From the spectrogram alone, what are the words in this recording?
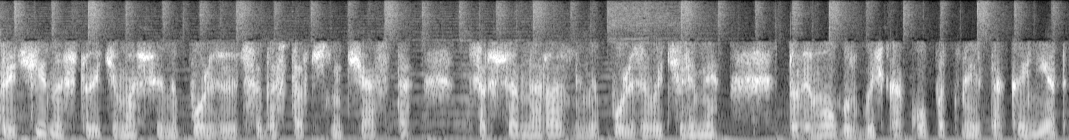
Причина, что эти машины пользуются достаточно часто, совершенно разными пользователями, то ли могут быть как опытные, так и нет.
